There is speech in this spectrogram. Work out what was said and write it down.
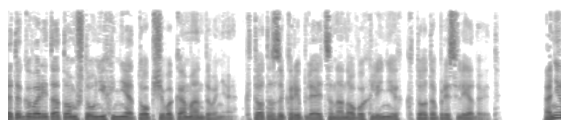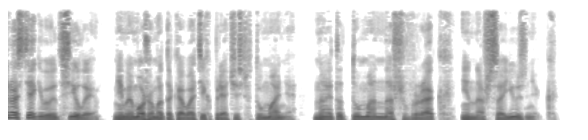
Это говорит о том, что у них нет общего командования. Кто-то закрепляется на новых линиях, кто-то преследует. Они растягивают силы, и мы можем атаковать их, прячась в тумане. Но этот туман наш враг и наш союзник.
